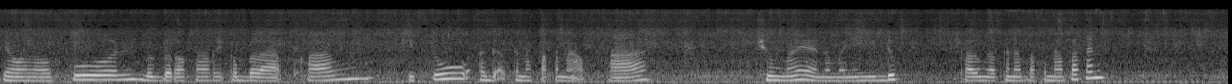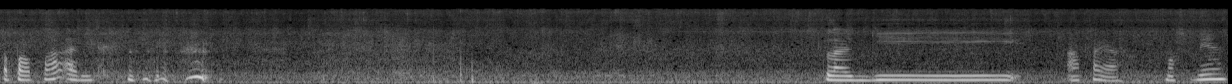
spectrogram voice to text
Ya walaupun beberapa hari ke belakang itu agak kenapa-kenapa. Cuma ya namanya hidup kalau nggak kenapa-kenapa kan apa-apaan? Lagi apa ya? Maksudnya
